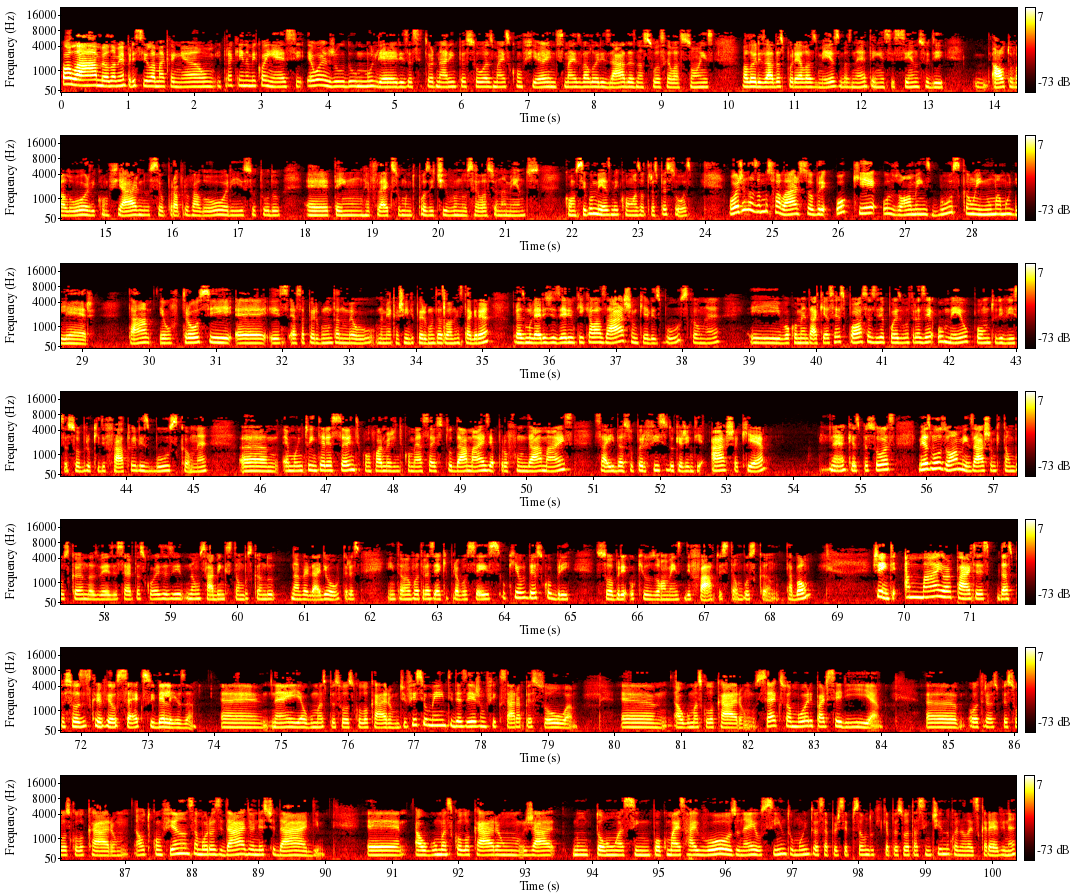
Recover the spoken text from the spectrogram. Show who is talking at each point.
Speaker 1: Olá, meu nome é Priscila Macanhão e para quem não me conhece, eu ajudo mulheres a se tornarem pessoas mais confiantes, mais valorizadas nas suas relações, valorizadas por elas mesmas, né? Tem esse senso de alto valor, de confiar no seu próprio valor e isso tudo é, tem um reflexo muito positivo nos relacionamentos consigo mesmo e com as outras pessoas. Hoje nós vamos falar sobre o que os homens buscam em uma mulher tá? Eu trouxe é, esse, essa pergunta no meu, na minha caixinha de perguntas lá no Instagram para as mulheres dizerem o que, que elas acham que eles buscam, né? E vou comentar aqui as respostas e depois vou trazer o meu ponto de vista sobre o que de fato eles buscam, né? Um, é muito interessante conforme a gente começa a estudar mais e aprofundar mais, sair da superfície do que a gente acha que é né? Que as pessoas, mesmo os homens, acham que estão buscando às vezes certas coisas e não sabem que estão buscando na verdade outras. Então eu vou trazer aqui para vocês o que eu descobri sobre o que os homens de fato estão buscando, tá bom? Gente, a maior parte das pessoas escreveu sexo e beleza. É, né, e algumas pessoas colocaram dificilmente desejam fixar a pessoa. É, algumas colocaram sexo, amor e parceria. Uh, outras pessoas colocaram autoconfiança, amorosidade, honestidade. É, algumas colocaram já num tom assim um pouco mais raivoso, né? Eu sinto muito essa percepção do que, que a pessoa está sentindo quando ela escreve, né?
